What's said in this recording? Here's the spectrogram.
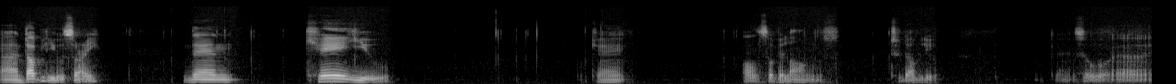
uh, W sorry then KU okay. Also belongs to W. Okay so uh,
